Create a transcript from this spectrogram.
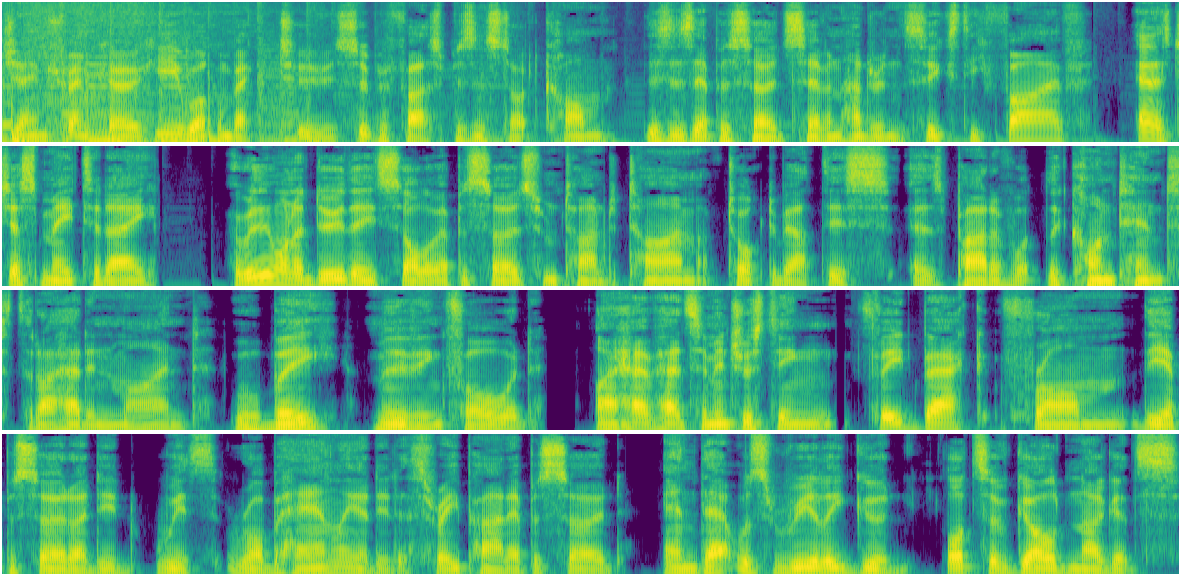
James Schramko here. Welcome back to superfastbusiness.com. This is episode 765, and it's just me today. I really want to do these solo episodes from time to time. I've talked about this as part of what the content that I had in mind will be moving forward. I have had some interesting feedback from the episode I did with Rob Hanley. I did a three part episode, and that was really good. Lots of gold nuggets,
